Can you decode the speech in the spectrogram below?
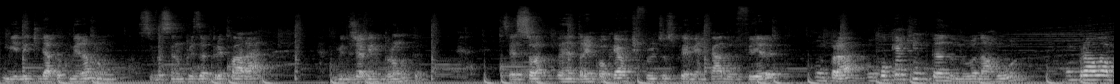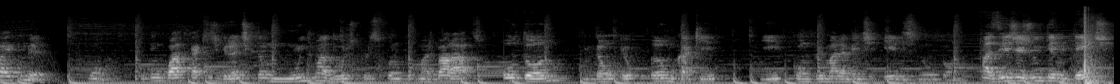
comida que dá para comer na mão. Se você não precisa preparar, a comida já vem pronta. Você é só entrar em qualquer hortifruti supermercado ou feira, comprar, ou qualquer quentando na rua, comprar, lavar e comer. Bom, e tem quatro caquis grandes que estão muito maduros, por isso foram um pouco mais baratos. Outono, então eu amo caqui e como primariamente eles no outono. Fazer jejum intermitente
